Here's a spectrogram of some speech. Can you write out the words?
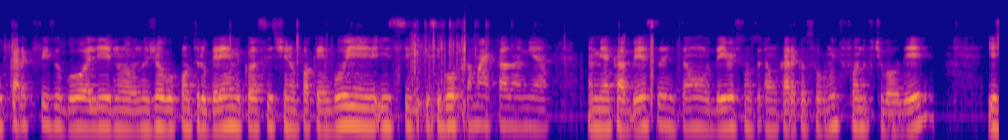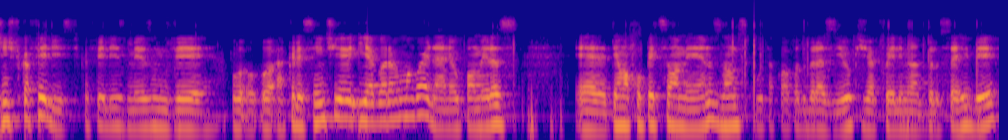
o cara que fez o gol ali no, no jogo contra o Grêmio, que eu assisti no Pacaembu, e, e esse, esse gol fica marcado na minha, na minha cabeça. Então, o Davidson é um cara que eu sou muito fã do futebol dele. E a gente fica feliz, fica feliz mesmo em ver a crescente. E agora vamos aguardar, né? O Palmeiras é, tem uma competição a menos, não disputa a Copa do Brasil, que já foi eliminado pelo CRB.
